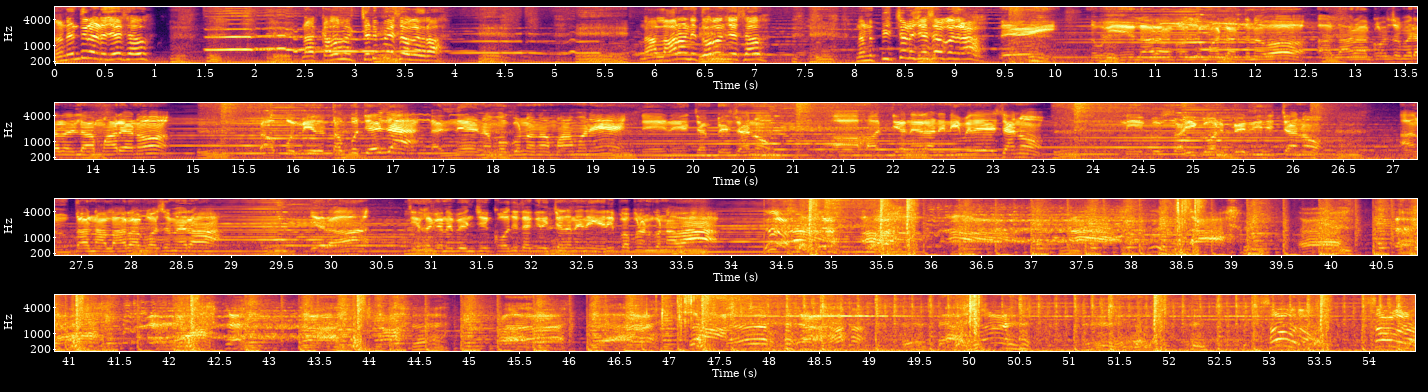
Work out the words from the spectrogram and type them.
నన్ను ఎందుకు అట్లా చేసావు నా కళలు చెడిపేశావు కదరా. నా లారాన్ని దూరం చేశావు. నన్ను పిచ్చడి చేసావు కదరా. ఏయ్, నువ్వు ఏ లారా కోసం మాట్లాడుతున్నావో? ఆ లారా కోసం ఇలా మారాను? తప్పు మీద తప్పు చేశా. నన్నే నమ్ముకున్న నా మామని నేనే చంపేశాను. ఆ హత్య నేరాన్ని నీ మీద చేశాను నీకు సైకో అని పేరు తీసి ఇచ్చాను అంతా నా లారా కోసమేరా. ఎరా చిలకని పెంచి కోతి దగ్గర ఇచ్చేది నేను ఎరిపప్పును అనుకున్నావా?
